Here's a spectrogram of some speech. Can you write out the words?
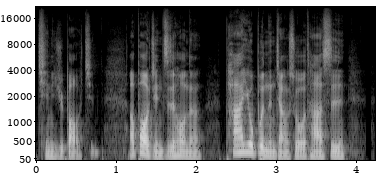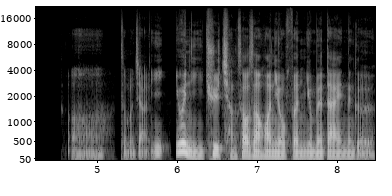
请你去报警。啊，报警之后呢，他又不能讲说他是呃怎么讲？因因为你去抢超商的话，你有分有没有带那个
